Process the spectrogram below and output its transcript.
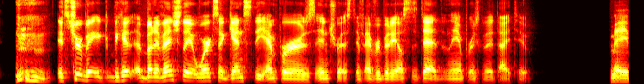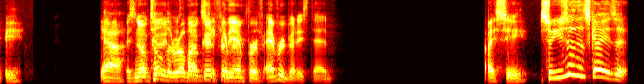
it's true, but because but eventually it works against the emperor's interest. If everybody else is dead, then the emperor's going to die too. Maybe. Yeah. It's no until good. the it's no good for the of emperor if everybody's dead. I see. So you said this guy is a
